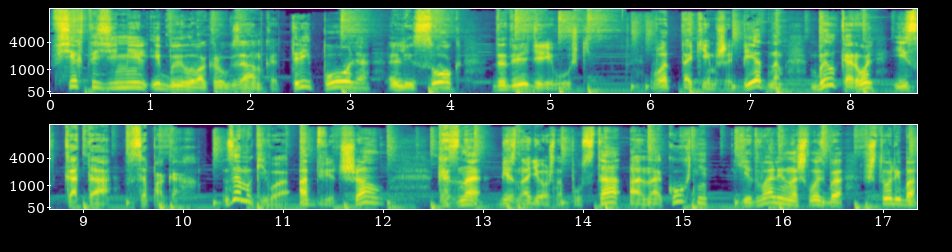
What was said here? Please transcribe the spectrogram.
всех-то земель и было вокруг замка. Три поля, лесок, да две деревушки. Вот таким же бедным был король из кота в сапогах. Замок его обветшал, казна безнадежно пуста, а на кухне едва ли нашлось бы что-либо,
